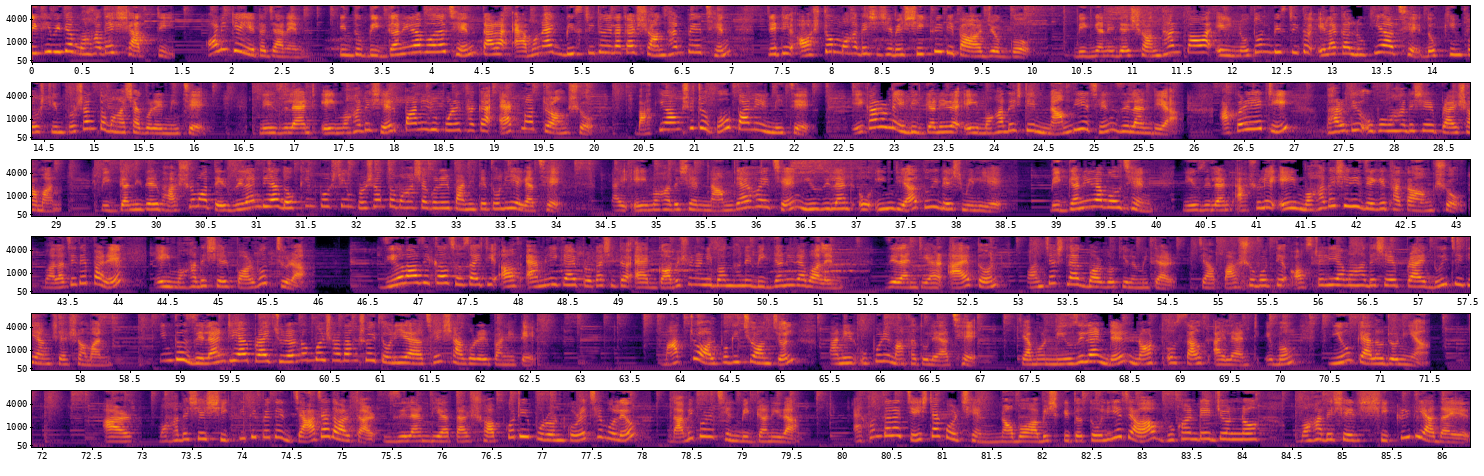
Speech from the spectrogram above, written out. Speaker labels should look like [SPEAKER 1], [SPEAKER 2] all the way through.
[SPEAKER 1] পৃথিবীতে মহাদেশ সাতটি। অনেকেই এটা জানেন। কিন্তু বিজ্ঞানীরা বলেছেন তারা এমন এক বিস্তৃত এলাকার সন্ধান পেয়েছেন, যেটি অষ্টম মহাদেশ হিসেবে স্বীকৃতি পাওয়ার যোগ্য। বিজ্ঞানীদের সন্ধান পাওয়া এই নতুন বিস্তৃত এলাকা লুকিয়ে আছে দক্ষিণ পশ্চিম প্রশান্ত মহাসাগরের নিচে। নিউজিল্যান্ড এই মহাদেশের পানির উপরে থাকা একমাত্র অংশ। বাকি অংশটুকু পানির নিচে। এ কারণেই বিজ্ঞানীরা এই মহাদেশটির নাম দিয়েছেন জিল্যান্ডিয়া। আকারে এটি ভারতীয় উপমহাদেশের প্রায় সমান। বিজ্ঞানীদের ভাষ্যমতে জিল্যান্ডিয়া দক্ষিণ পশ্চিম প্রশান্ত মহাসাগরের পানিতে তলিয়ে গেছে। তাই এই মহাদেশের নাম দেওয়া হয়েছে নিউজিল্যান্ড ও ইন্ডিয়া দুই দেশ মিলিয়ে। বিজ্ঞানীরা বলছেন নিউজিল্যান্ড আসলে এই মহাদেশেরই জেগে থাকা অংশ। বলা যেতে পারে, এই মহাদেশের পর্বতচূড়া জিওলজিক্যাল সোসাইটি অফ আমেরিকায় প্রকাশিত এক গবেষণা নিবন্ধনে বিজ্ঞানীরা বলেন জিল্যান্ডিয়ার আয়তন পঞ্চাশ লাখ বর্গ কিলোমিটার যা পার্শ্ববর্তী অস্ট্রেলিয়া মহাদেশের প্রায় দুই তৃতীয়াংশের সমান। কিন্তু জিল্যান্ডিয়ার প্রায় চুরানব্বই শতাংশই তলিয়ে আছে সাগরের পানিতে। মাত্র অল্প কিছু অঞ্চল পানির উপরে মাথা তুলে আছে, যেমন নিউজিল্যান্ডের নর্থ ও সাউথ আইল্যান্ড এবং নিউ ক্যালোডোনিয়া। আর মহাদেশের স্বীকৃতি পেতে যা যা দরকার জিল্যান্ডিয়া তার সবকটি পূরণ করেছে বলেও দাবি করেছেন বিজ্ঞানীরা। এখন তারা চেষ্টা করছেন নব আবিষ্কৃত তলিয়ে যাওয়া ভূখণ্ডের জন্য মহাদেশের স্বীকৃতি আদায়ের।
